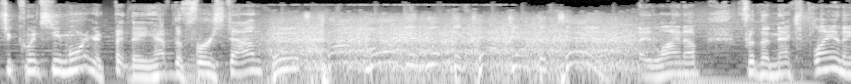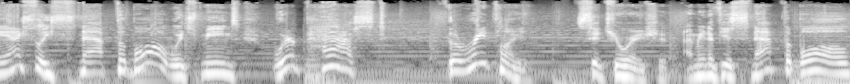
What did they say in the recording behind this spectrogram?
to Quincy Morgan. But they have the first down. It's Todd Morgan with the catch at the 10. They line up for the next play, and they actually snap the ball, which means we're past the replay situation. I mean, if you snap the ball,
